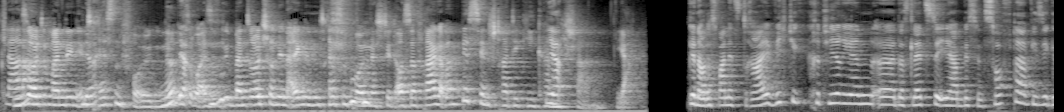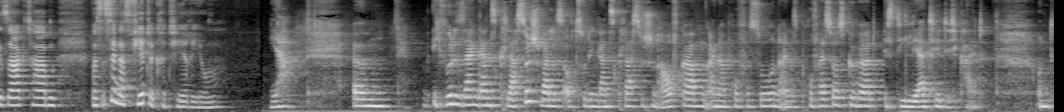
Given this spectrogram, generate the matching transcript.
klar mhm. sollte man den Interessen ja. folgen. Ne? Ja. So, also mhm. man soll schon den eigenen Interessen folgen, das steht außer Frage, aber ein bisschen Strategie kann ja. nicht schaden. Ja. Genau, das waren jetzt drei wichtige Kriterien. Äh, das letzte eher ein bisschen softer, wie Sie gesagt haben. Was ist denn das vierte Kriterium? Ja, ähm, ich würde sagen ganz klassisch, weil es auch zu den ganz klassischen Aufgaben einer Professorin, eines Professors gehört, ist die Lehrtätigkeit. Und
